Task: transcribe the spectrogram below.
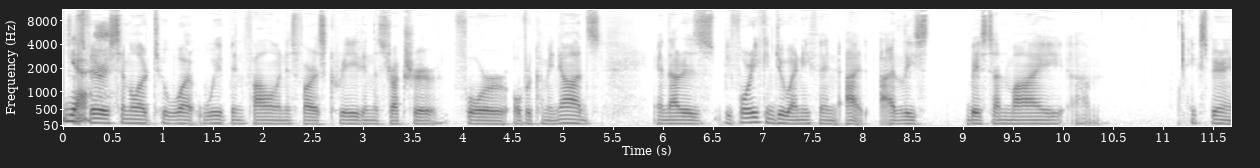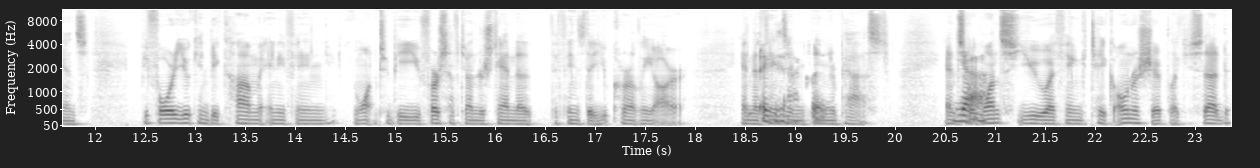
So yes it's very similar to what we've been following as far as creating the structure for overcoming odds, and that is before you can do anything, at, at least based on my um, experience, before you can become anything you want to be, you first have to understand the, the things that you currently are and the things in, in your past. And Yeah. so once you, I think, take ownership, like you said,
